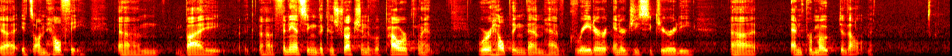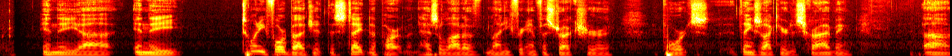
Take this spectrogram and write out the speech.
uh, it's unhealthy. Um, by uh, financing the construction of a power plant we're helping them have greater energy security uh, and promote development. In the, uh, in the 24 budget, the State Department has a lot of money for infrastructure, ports, things like you're describing. Uh,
